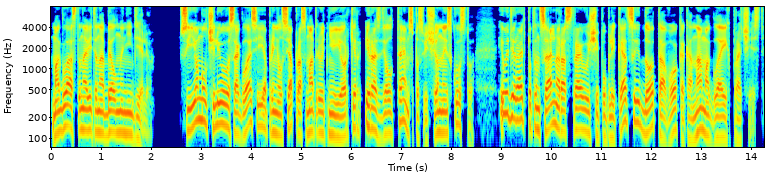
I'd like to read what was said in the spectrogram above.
могла остановить Аннабелл на неделю. С ее молчаливого согласия я принялся просматривать «Нью-Йоркер» и раздел «Таймс», посвященный искусству, и выдирать потенциально расстраивающие публикации до того, как она могла их прочесть.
